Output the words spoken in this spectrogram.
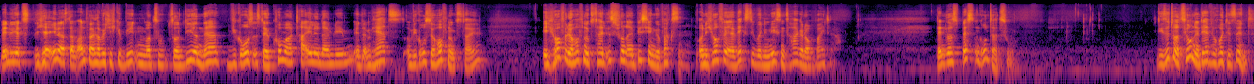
Wenn du jetzt dich erinnerst, am Anfang habe ich dich gebeten, mal zu sondieren, ne? wie groß ist der Kummerteil in deinem Leben, in deinem Herz und wie groß der Hoffnungsteil. Ich hoffe, der Hoffnungsteil ist schon ein bisschen gewachsen. Und ich hoffe, er wächst über die nächsten Tage noch weiter. Denn du hast besten Grund dazu. Die Situation, in der wir heute sind,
